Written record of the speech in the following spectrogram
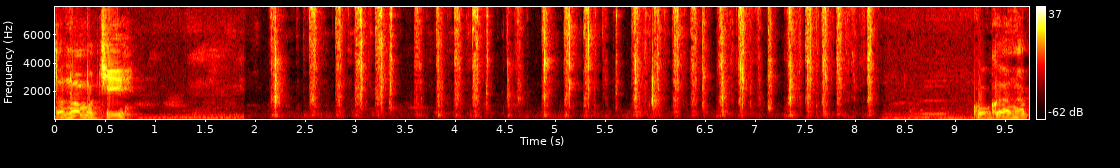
ต้นหอมผักชีโขลกเครื่องครับ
